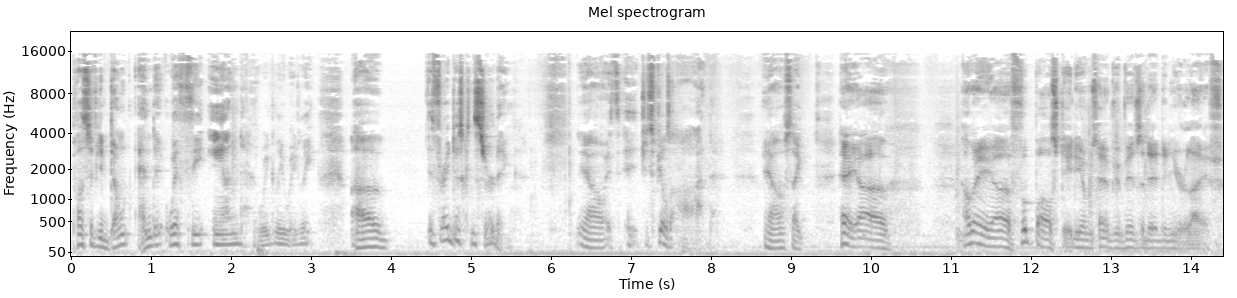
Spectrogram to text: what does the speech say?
plus, if you don't end it with the and, wiggly wiggly, uh, it's very disconcerting. You know, it, it just feels odd. You know, it's like, hey, uh, how many uh, football stadiums have you visited in your life?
